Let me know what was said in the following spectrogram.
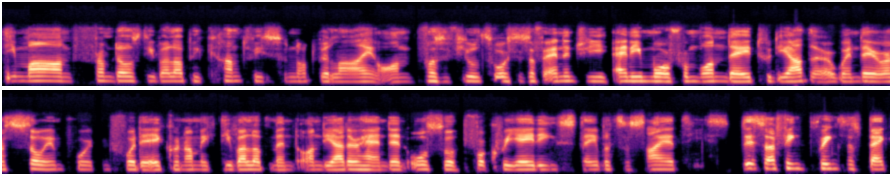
demand from those developing countries to not rely on fossil fuel sources of energy anymore from one day to the other when they are so important for the economic development on the other hand and also for creating stable societies. This I think brings us back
